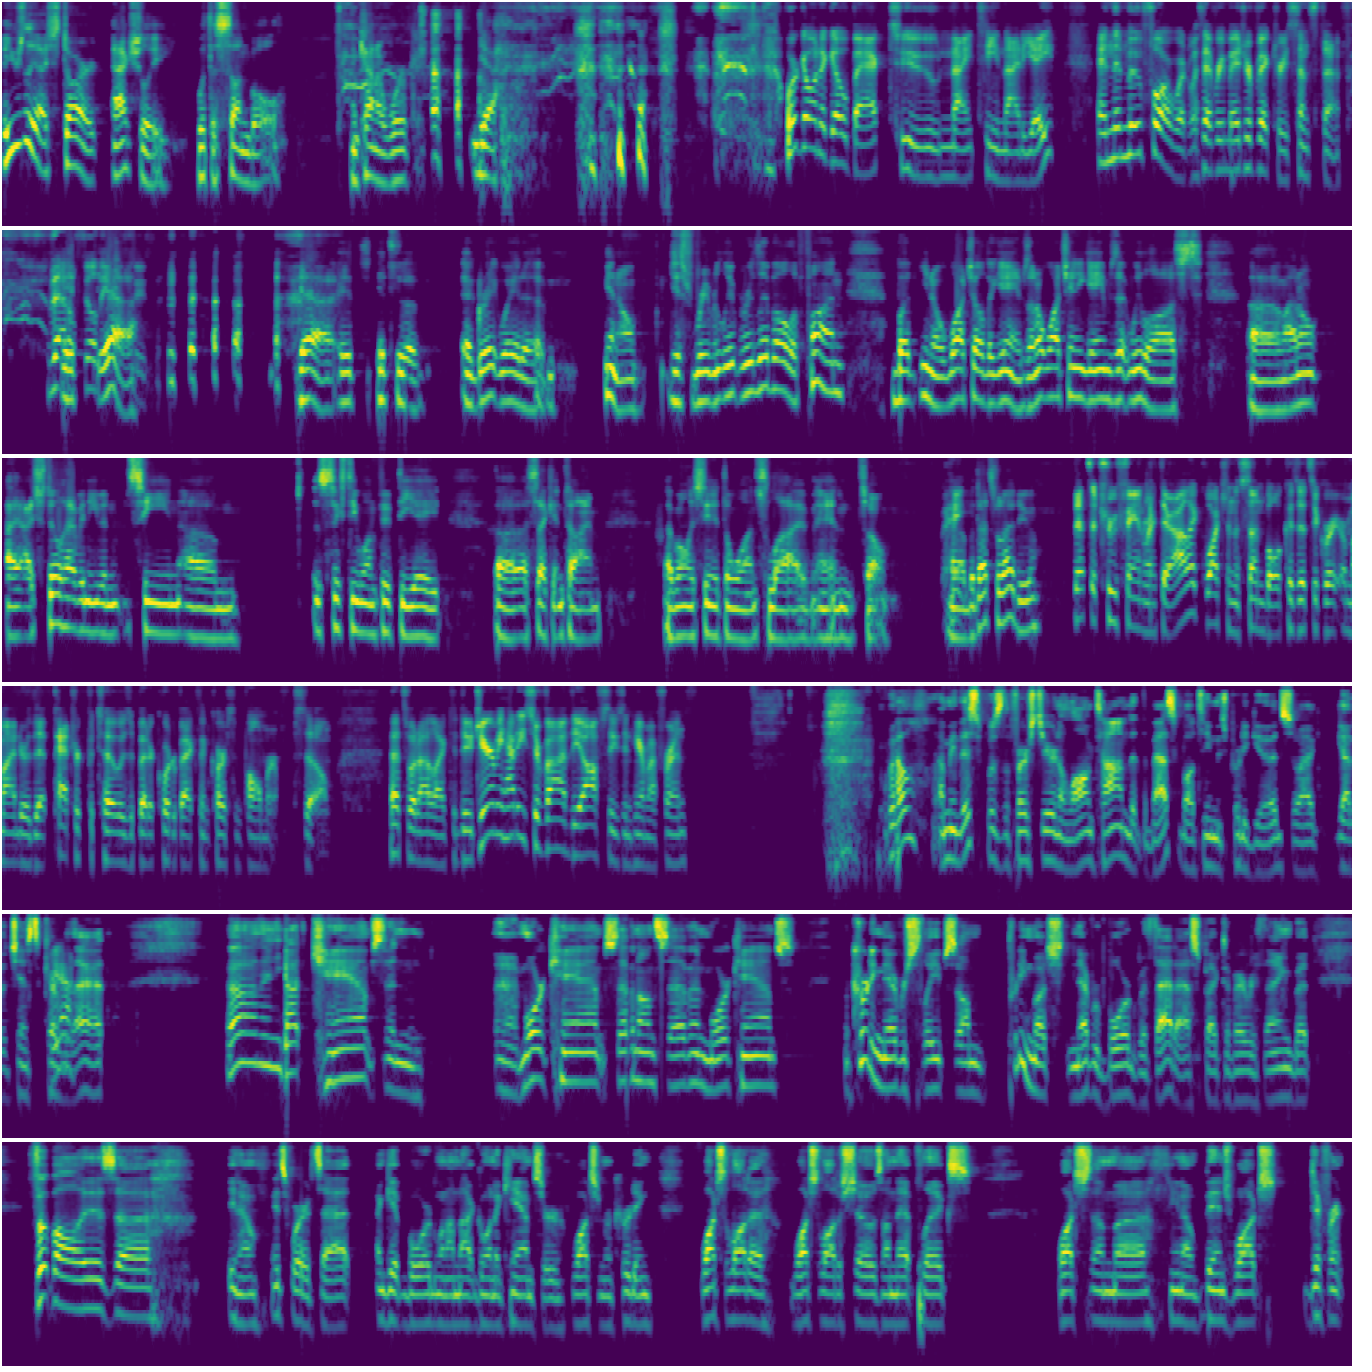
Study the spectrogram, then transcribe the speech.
Usually, I start actually with the Sun Bowl and kind of work. yeah. We're going to go back to 1998 and then move forward with every major victory since then. That'll It- fill the yeah. season. yeah, it's it's a a great way to you know just relive, relive all the fun, but you know watch all the games. I don't watch any games that we lost. Um, I don't. I, I still haven't even seen um, sixty one fifty eight uh, a second time. I've only seen it the once live, and so. Hey. Uh, but that's what I do. That's a true fan right there. I like watching the Sun Bowl because it's a great reminder that Patrick Batteaux is a better quarterback than Carson Palmer. So that's what I like to do. Jeremy, how do you survive the offseason here, my friend? Well, I mean, this was the first year in a long time that the basketball team was pretty good, so I got a chance to cover Yeah. that. Uh, and then you got camps and uh, more camps, seven on seven, more camps. Recruiting never sleeps, so I'm pretty much never bored with that aspect of everything. But football is, uh, you know, it's where it's at. I get bored when I'm not going to camps or watching recruiting. Watch a lot of watch a lot of shows on Netflix watch some uh, you know binge watch different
